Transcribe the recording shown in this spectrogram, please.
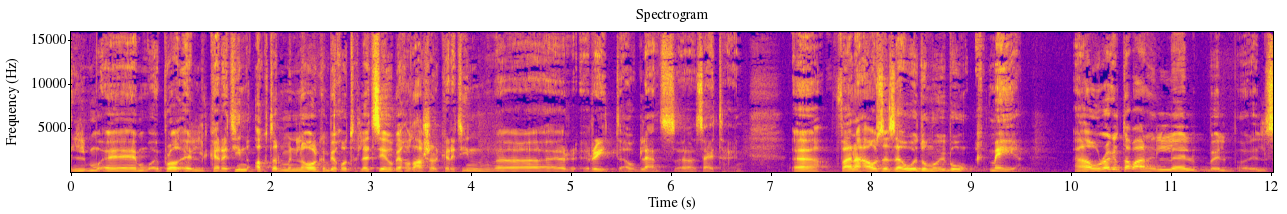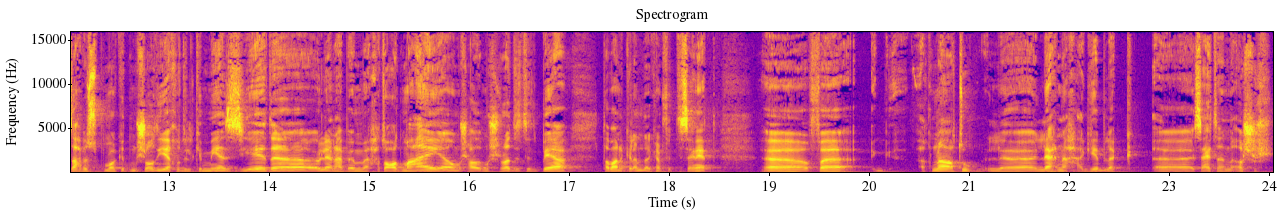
الكراتين أكتر من اللي هو كان بياخدها. let's هو بياخد 10 كراتين آه، Raid أو Glance آه، ساعتها يعني. آه، فأنا عاوز أزودهم ويبقوا 100 ها والراجل طبعا صاحب السوبر ماركت مش راضي ياخد الكمية الزيادة يقول لي أنا هتقعد معايا ومش مش راضي تتباع. طبعا الكلام ده كان في التسعينات. آه، فاقنعته اللي إحنا هجيب لك آه، ساعتها نقشر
